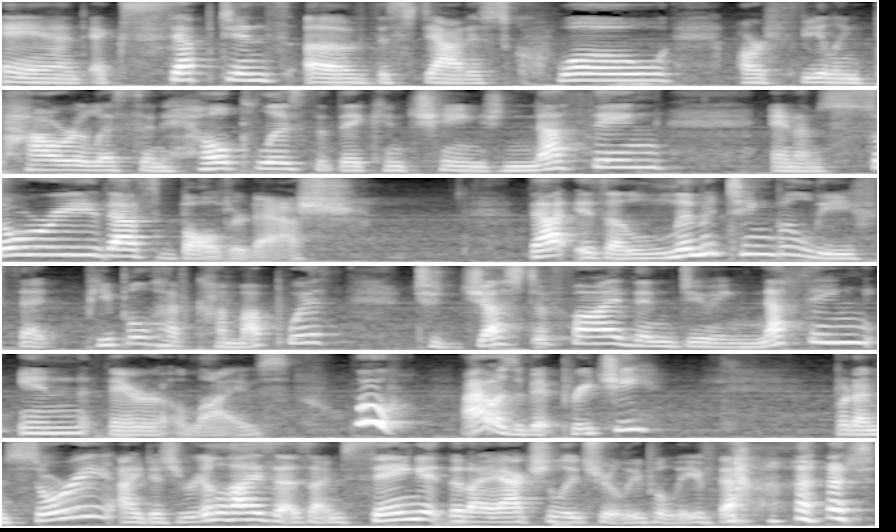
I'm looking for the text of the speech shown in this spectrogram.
and acceptance of the status quo are feeling powerless and helpless that they can change nothing. And i'm sorry that's balderdash that is a limiting belief that people have come up with to justify them doing nothing in their lives. Whew, that was a bit preachy. But I'm sorry, I just realized as I'm saying it that I actually truly believe that.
